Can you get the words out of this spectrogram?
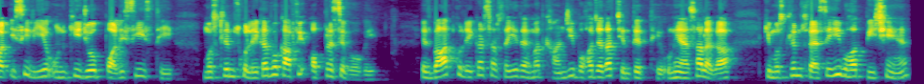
और इसीलिए उनकी जो पॉलिसीज़ थी मुस्लिम्स को लेकर वो काफ़ी ऑप्रेसिव हो गई। इस बात को लेकर सर सैद अहमद खान जी बहुत ज़्यादा चिंतित थे। उन्हें ऐसा लगा कि मुस्लिम्स वैसे ही बहुत पीछे हैं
